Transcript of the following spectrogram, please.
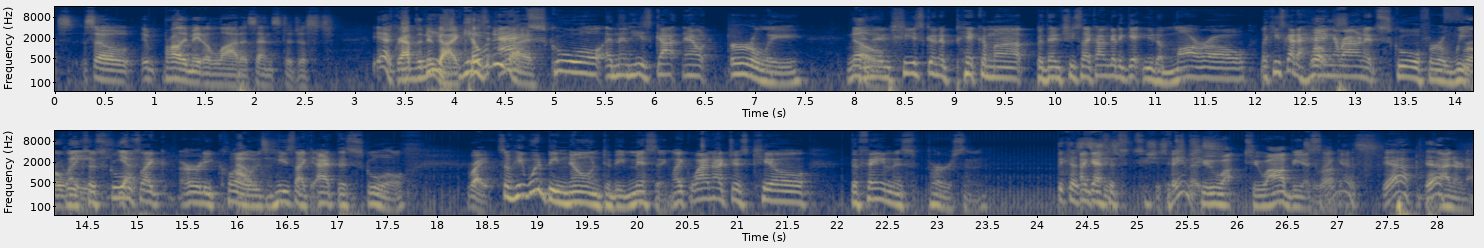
So it probably made a lot of sense to just yeah grab the new He's- guy, kill he's the new at guy. school, and then he's gotten out early. No. And then she's gonna pick him up, but then she's like, "I'm gonna get you tomorrow." Like he's got to hang Well, around at school for a week. a Like so, school's yeah. like already closed, Out. and he's like at this school. Right. So he would be known to be missing. Like, why not just kill the famous person? Because I guess she's, it's, she's it's famous. too too obvious. Too I obvious. guess. Yeah, yeah. I don't know.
